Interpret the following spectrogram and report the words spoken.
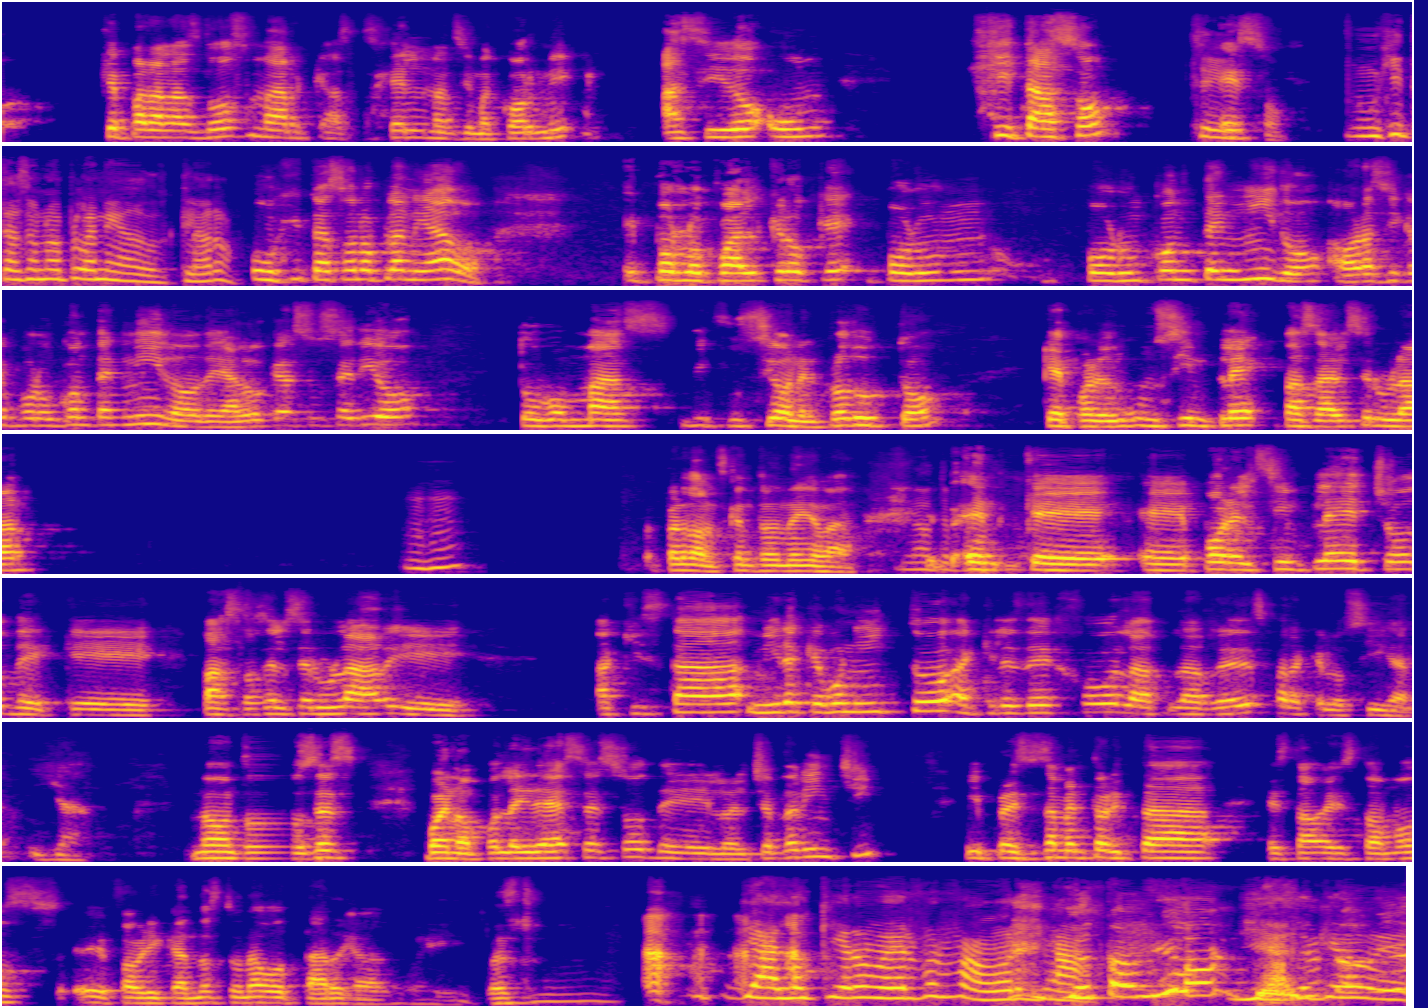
que para las dos marcas, Hellmans y McCormick, ha sido un hitazo eso. Un hitazo no planeado, claro. Un hitazo no planeado. Por lo cual creo que por un, por un contenido, ahora sí que por un contenido de algo que sucedió, tuvo más difusión el producto que por un simple pasar el celular. Perdón, es que entonces me lleva. que eh, por el simple hecho de que pasas el celular y aquí está, mira qué bonito, aquí les dejo las redes para que lo sigan y ya. No, entonces, bueno, pues la idea es eso de lo del Chef Da Vinci y precisamente ahorita estamos eh, fabricando hasta una botarga, güey. Pues... Ya lo quiero ver, por favor, ya. Yo también. Ya lo quiero ver.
